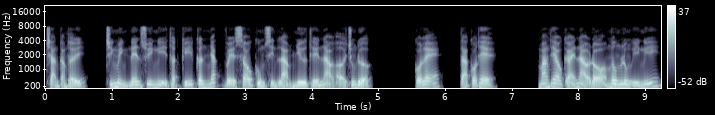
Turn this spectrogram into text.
chàng cảm thấy, chính mình nên suy nghĩ thật kỹ cân nhắc về sau cùng xin làm như thế nào ở chung được. Có lẽ, ta có thể. Mang theo cái nào đó ngông lung ý nghĩ,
